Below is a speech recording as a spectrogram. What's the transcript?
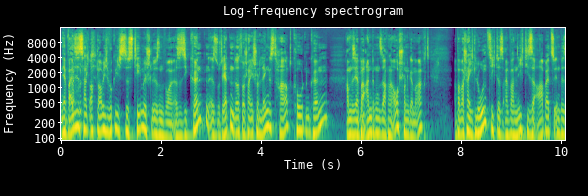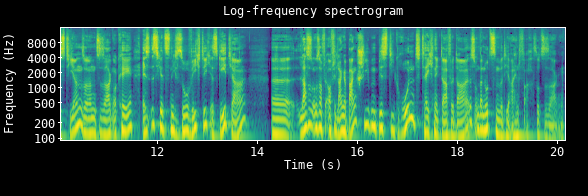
Ja, weil sie es halt auch, glaube ich, wirklich systemisch lösen wollen. Also sie könnten es, sie hätten das wahrscheinlich schon längst hardcoden können, haben sie ja bei mhm. anderen Sachen auch schon gemacht. Aber wahrscheinlich lohnt sich das einfach nicht, diese Arbeit zu investieren, sondern zu sagen, okay, es ist jetzt nicht so wichtig, es geht ja, äh, lass es uns auf, auf die lange Bank schieben, bis die Grundtechnik dafür da ist und dann nutzen wir die einfach sozusagen.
